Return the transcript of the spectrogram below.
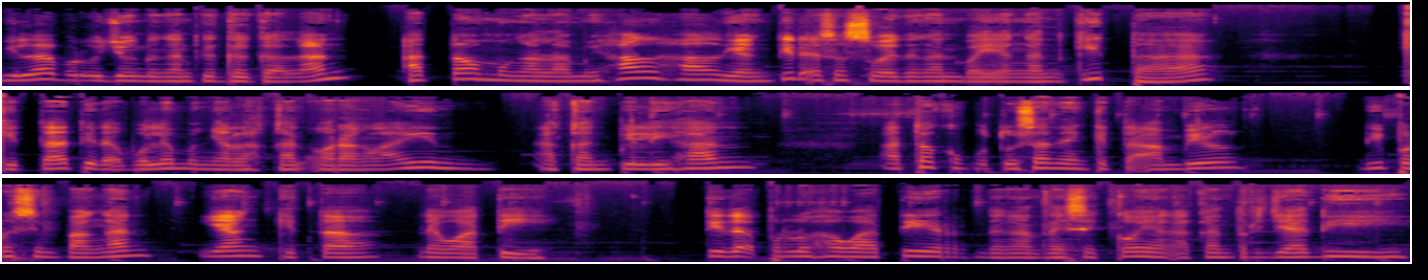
bila berujung dengan kegagalan atau mengalami hal-hal yang tidak sesuai dengan bayangan kita, kita tidak boleh menyalahkan orang lain akan pilihan atau keputusan yang kita ambil di persimpangan yang kita lewati. Tidak perlu khawatir dengan resiko yang akan terjadi,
